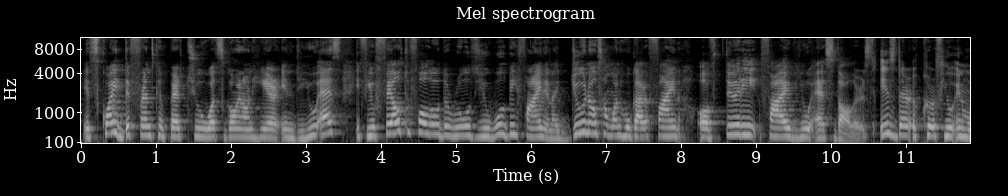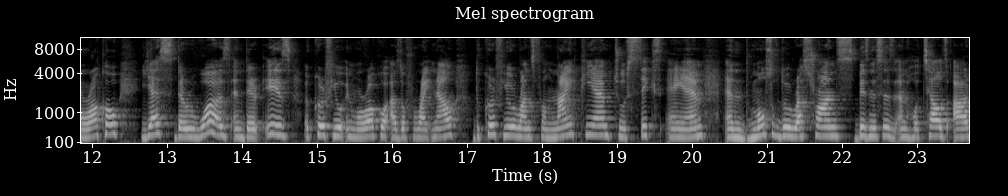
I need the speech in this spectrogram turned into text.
It's quite different compared to what's going on here in the US. If you fail to follow the rules, you will be fined. And I do know someone who got a fine of 35 US dollars. Is there a curfew in Morocco? Yes, there was and there is a curfew in Morocco as of right now. The curfew runs from 9 p.m. to 6 a.m. and most of the restaurants, businesses and hotels are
